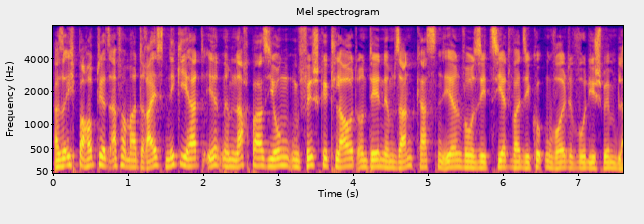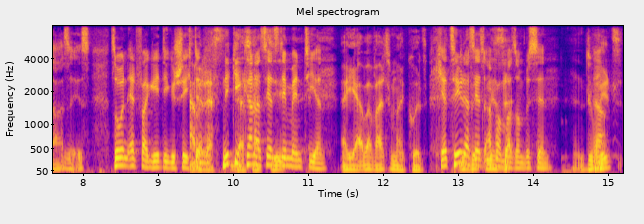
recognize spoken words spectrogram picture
Also ich behaupte jetzt einfach mal dreist, Niki hat irgendeinem Nachbarsjungen einen Fisch geklaut und den im Sandkasten irgendwo seziert, weil sie gucken wollte, wo die Schwimmblase ist. So in etwa geht die Geschichte. Aber das- Niki das kann das jetzt sie- dementieren. Ja, ja, aber warte mal kurz. Ich erzähle das jetzt einfach mal so ein bisschen. Du Ja. willst,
